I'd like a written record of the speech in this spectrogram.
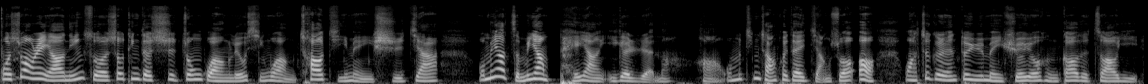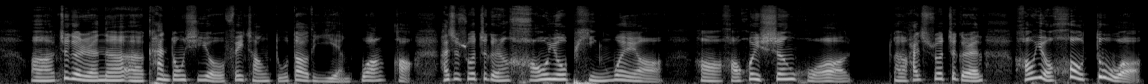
我是王瑞瑶，您所收听的是中广流行网《超级美食家》。我们要怎么样培养一个人好，我们经常会在讲说，哦，哇，这个人对于美学有很高的造诣，呃，这个人呢，呃，看东西有非常独到的眼光，好，还是说这个人好有品味哦，好好会生活，呃，还是说这个人好有厚度哦。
